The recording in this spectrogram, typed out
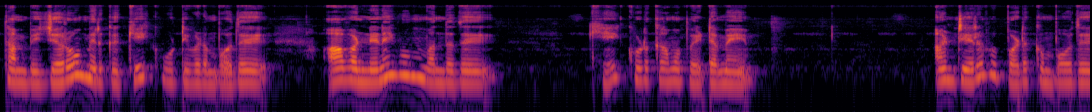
தம்பி ஜெரோமிற்கு கேக் ஊட்டி விடும்போது அவன் நினைவும் வந்தது. கேக் கொடுக்காம போயிட்டமே. அன்றிரவு படுக்கும்போது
